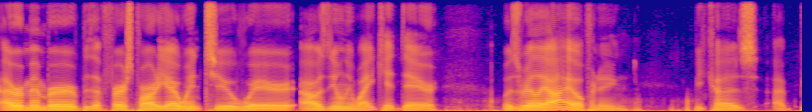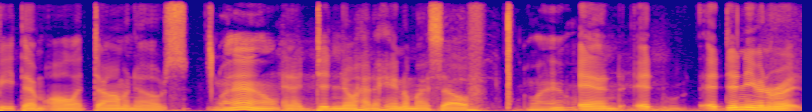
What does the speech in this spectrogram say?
I remember the first party I went to where I was the only white kid there was really eye opening because I beat them all at dominoes Wow. and I didn't know how to handle myself Wow. and it it didn't even re-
